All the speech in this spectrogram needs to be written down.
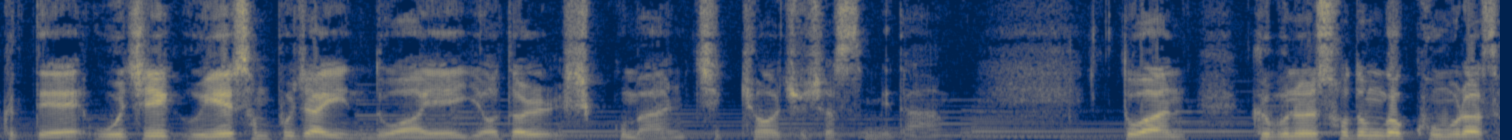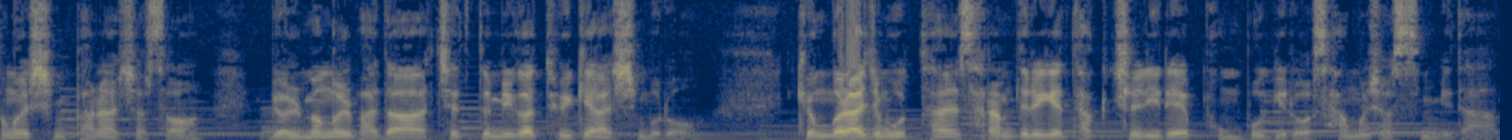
그때 오직 의의 선포자인 노아의 여덟 식구만 지켜주셨습니다. 또한 그분은 소돔과 고무라 성을 심판하셔서 멸망을 받아 잿더미가 되게 하심으로 경건하지 못한 사람들에게 닥칠 일에 본보기로 삼으셨습니다.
